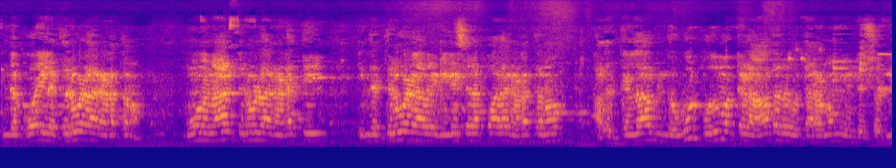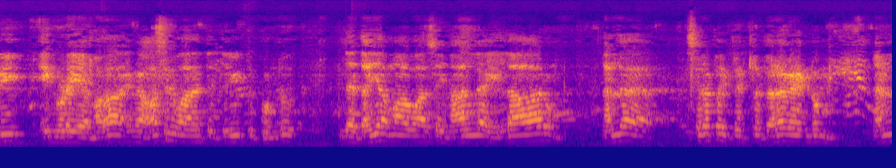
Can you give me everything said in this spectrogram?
இந்த கோயில திருவிழா நடத்தணும். மூணு நாள் திருவிழா நடத்தி இந்த திருவிழாவை மிக சிறப்பாக நடத்தணும். அதற்கெல்லாம் இந்த ஊர் பொதுமக்கள் ஆதரவு தரணும் என்று சொல்லி எங்களுடைய மகா எங்கள் ஆசீர்வாதத்தை தெரிவித்துக் கொண்டு இந்த தை அமாவாசை நாளில் எல்லாரும் நல்ல சிறப்பை பெற்று பெற வேண்டும் நல்ல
